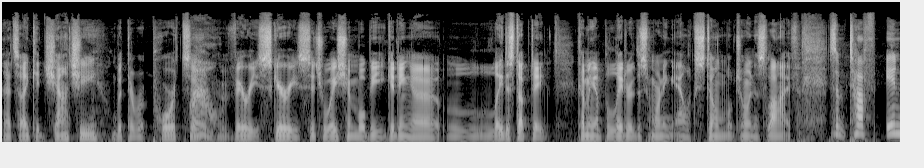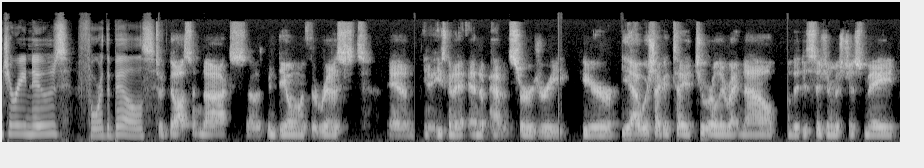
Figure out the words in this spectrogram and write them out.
That's Ike Ejiochi with the reports. Wow. A very scary situation. We'll be getting a latest update coming up later this morning. Alex Stone will join us live. Some tough injury news for the Bills. So Dawson Knox uh, has been dealing with the wrist, and you know he's going to end up having surgery here. Yeah, I wish I could tell you too early right now. The decision was just made.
